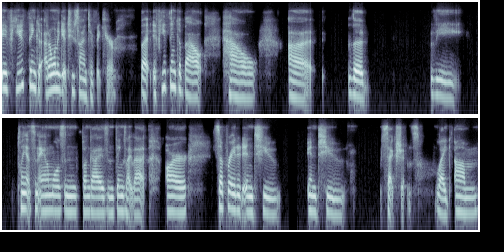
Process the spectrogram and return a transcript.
if you think i don't want to get too scientific here but if you think about how uh, the the plants and animals and fungi and things like that are separated into into sections like um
